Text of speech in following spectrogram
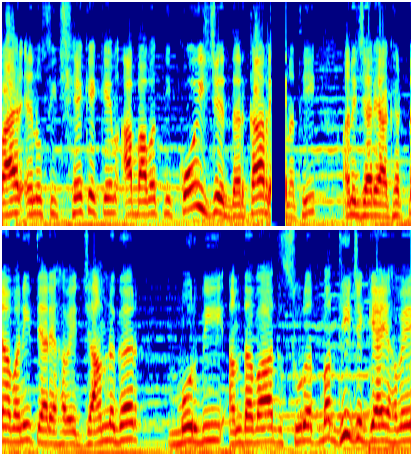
ફાયર એનઓસી છે કે કેમ, આ બાબતની કોઈ જે દરકાર નથી. અને જ્યારે આ ઘટના બની, ત્યારે હવે જામનગર, મોરબી, અમદાવાદ, સુરત બધી જગ્યાએ હવે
